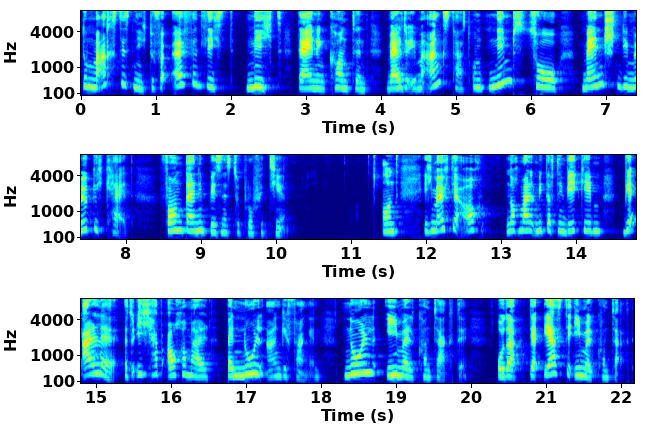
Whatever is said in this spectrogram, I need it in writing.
du machst es nicht, du veröffentlichst nicht deinen Content, weil du eben Angst hast und nimmst so Menschen die Möglichkeit, von deinem Business zu profitieren. Und ich möchte auch nochmal mit auf den Weg geben, wir alle, also ich habe auch einmal bei Null angefangen, Null E-Mail-Kontakte oder der erste E-Mail-Kontakt,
